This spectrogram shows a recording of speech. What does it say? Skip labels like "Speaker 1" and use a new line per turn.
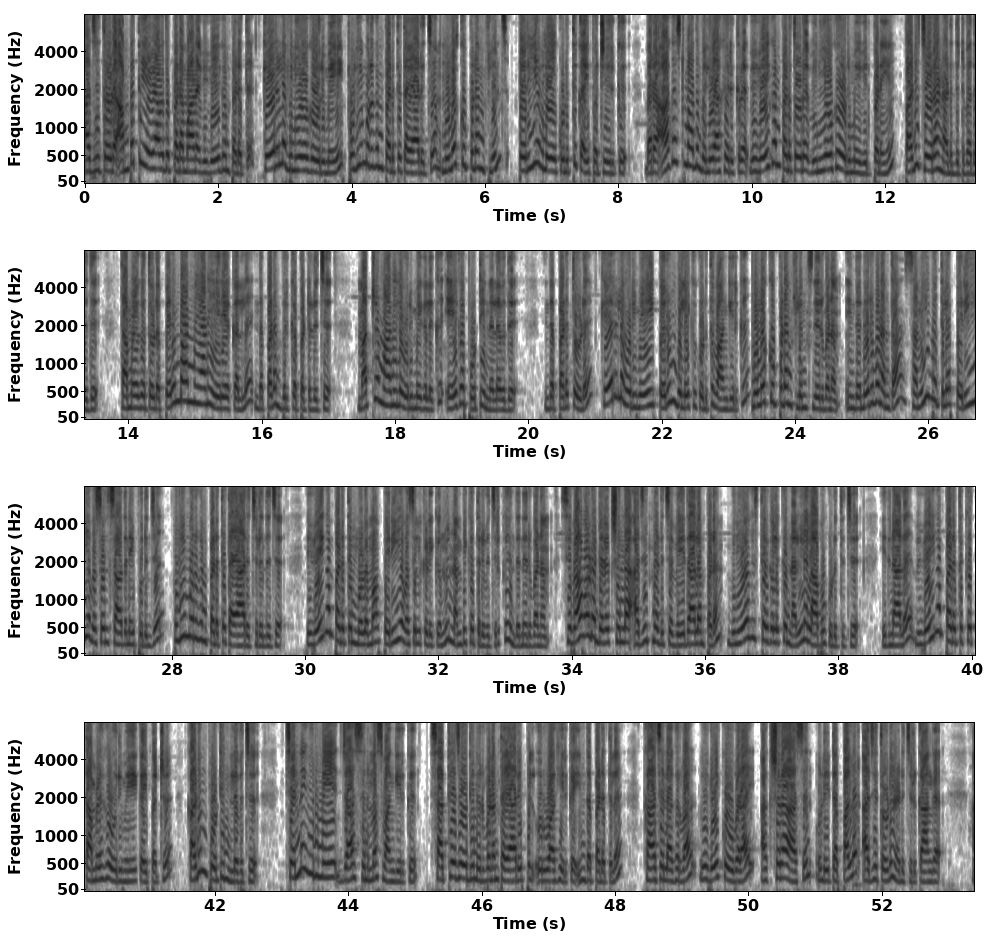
அஜித்தோட ஐம்பத்தி ஏழாவது படமான விவேகம் படத்தை கேரள விநியோக உரிமையை புலிமுருகன் படத்தை தயாரிச்ச முளக்குப்படம் பிலிம்ஸ் பெரிய விலையை கொடுத்து கைப்பற்றியிருக்கு. வர ஆகஸ்ட் மாதம் வெளியாக இருக்கிற விவேகம் படத்தோட விநியோக உரிமை விற்பனையை படிச்சோரா நடந்துட்டு வருது. தமிழகத்தோட பெரும்பான்மையான ஏரியாக்கள்ல இந்த படம் விற்கப்பட்டுடுச்சு. மற்ற மாநில உரிமைகளுக்கு ஏக போட்டி நிலவுது. இந்த படத்தோட கேரள உரிமையை பெரும் விலைக்கு கொடுத்து வாங்கியிருக்கு முழக்குப்படம் பிலிம்ஸ் நிறுவனம். இந்த நிறுவனம் தான் சமீபத்துல பெரிய வசூல் சாதனை புரிஞ்சு புலிமுருகன் படத்தை தயாரிச்சிருந்துச்சு. விவேகம் படத்தின் மூலமா பெரிய வசூல் கிடைக்கும்னு நம்பிக்கை தெரிவிச்சிருக்கு இந்த நிறுவனம். சிவாவோட டைரக்ஷன்ல அஜித் நடிச்ச வேதாளம் படம் விநியோகஸ்தர்களுக்கு நல்ல லாபம் கொடுத்துச்சு. இதனால விவேகம் படத்துக்கு தமிழக உரிமையை கைப்பற்ற கடும் போட்டி நிலவுச்சு. சென்னை உரிமையை ஜாஸ் சினிமாஸ் வாங்கியிருக்கு. சத்யஜோதி நிறுவனம் தயாரிப்பில் உருவாகியிருக்க இந்த படத்துல காஜல் அகர்வால் விவேக் ஓபராய் அக்ஷரா ஹாசன் உள்ளிட்ட பலர் அஜித்தோடு நடிச்சிருக்காங்க.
